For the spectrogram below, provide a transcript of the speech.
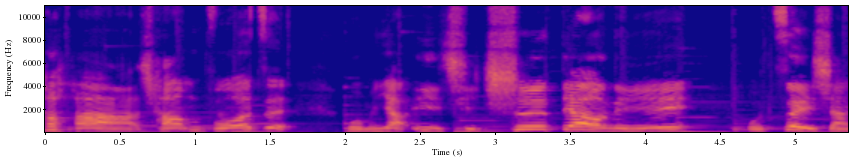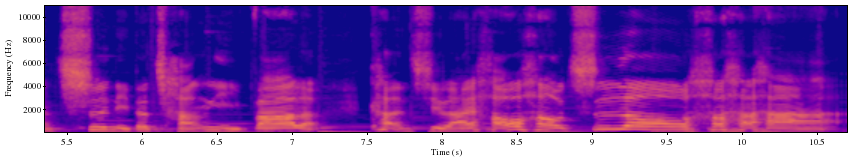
哈哈，长脖子，我们要一起吃掉你！我最想吃你的长尾巴了，看起来好好吃哦！”哈哈哈。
